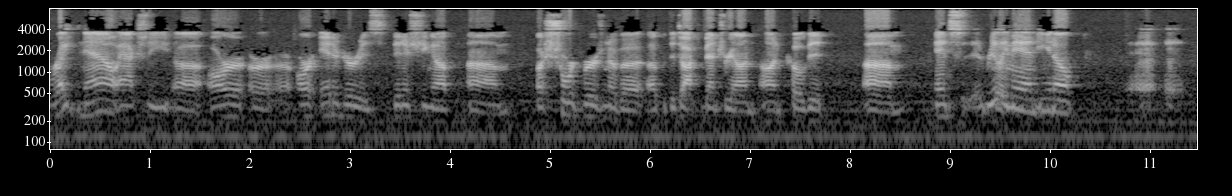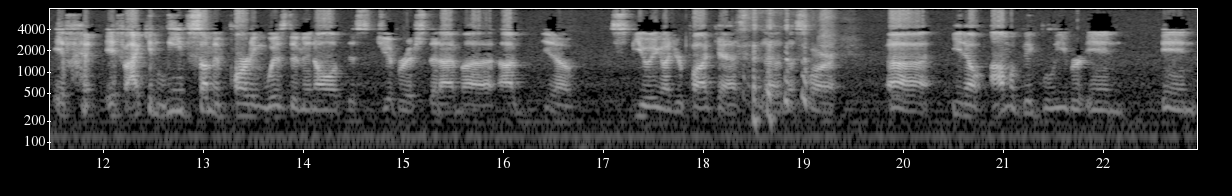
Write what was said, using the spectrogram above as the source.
right now, actually, uh, our, our our editor is finishing up um, a short version of a of the documentary on on COVID. Um, and really, man, you know, uh, if if I can leave some imparting wisdom in all of this gibberish that I'm uh, I'm you know spewing on your podcast uh, thus far, uh, you know, I'm a big believer in in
